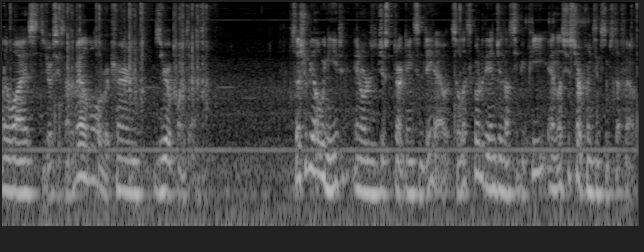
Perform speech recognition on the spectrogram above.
Otherwise, the joystick's not available, return 0.f. So that should be all we need in order to just start getting some data out. So let's go to the engine.cpp and let's just start printing some stuff out.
